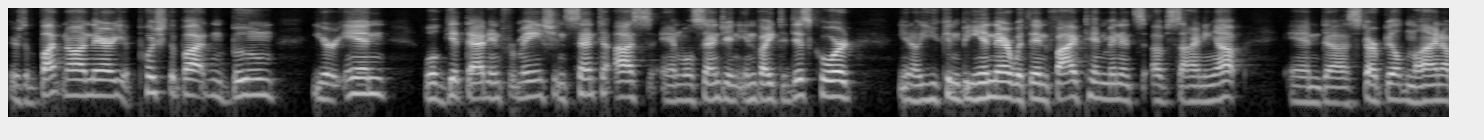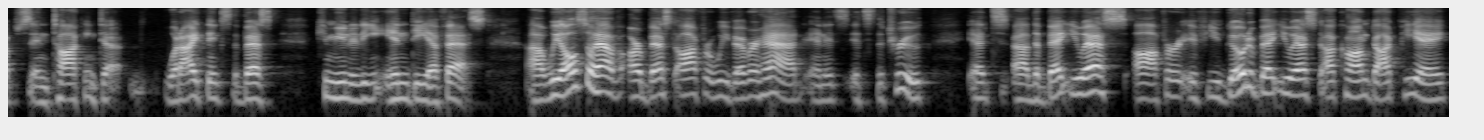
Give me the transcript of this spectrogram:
There's a button on there. You push the button. Boom, you're in. We'll get that information sent to us and we'll send you an invite to Discord. You know, you can be in there within five ten minutes of signing up and uh, start building lineups and talking to what I think is the best community in DFS. Uh, we also have our best offer we've ever had, and it's it's the truth. It's uh, the BetUS offer. If you go to betus.com.pa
